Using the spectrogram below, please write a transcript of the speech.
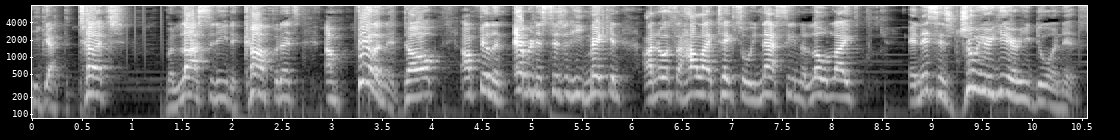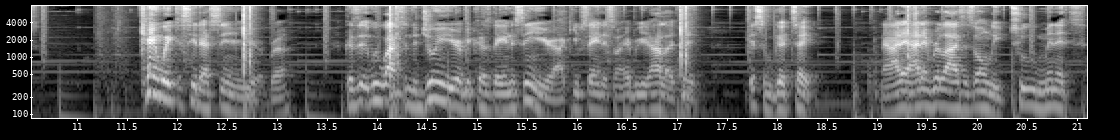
he got the touch velocity, the confidence. I'm feeling it, dog. I'm feeling every decision he making. I know it's a highlight tape, so he not seeing the low lights. And this is junior year he doing this. Can't wait to see that senior year, bro. Because we watching the junior year because they in the senior year. I keep saying this on every highlight tape. It's some good tape. Now, I didn't, I didn't realize it's only two minutes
